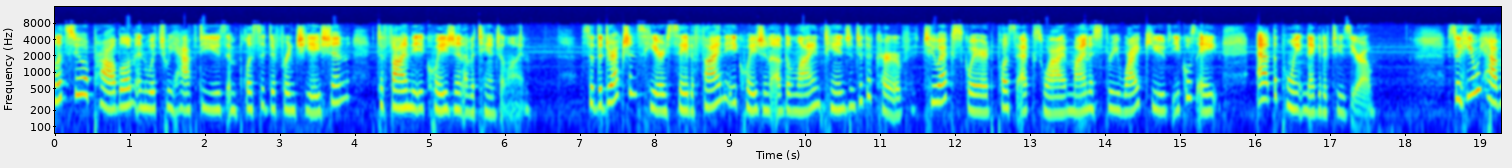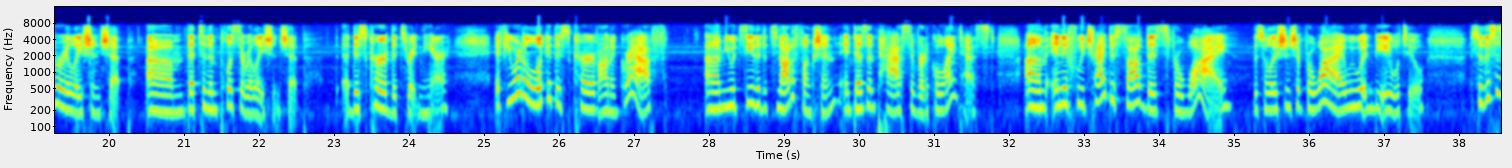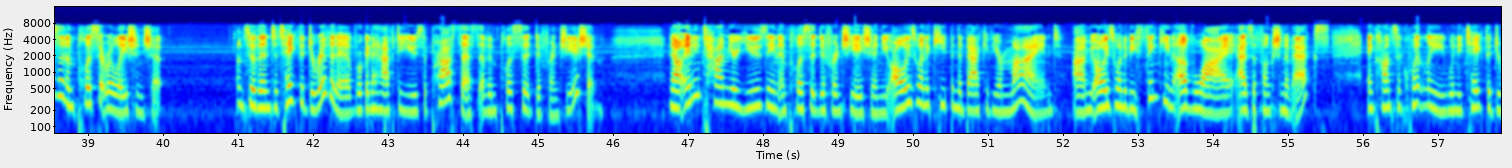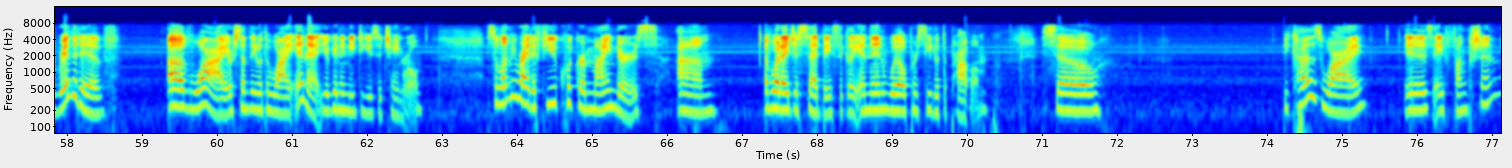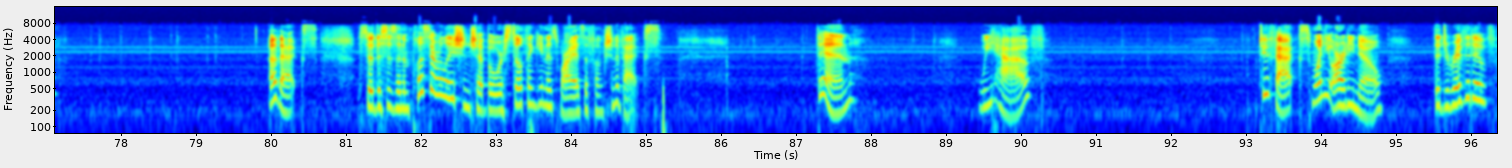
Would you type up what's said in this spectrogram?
Let's do a problem in which we have to use implicit differentiation to find the equation of a tangent line. So the directions here say to find the equation of the line tangent to the curve 2x squared plus xy minus 3y cubed equals 8 at the point negative 2, 0. So here we have a relationship um, that's an implicit relationship, this curve that's written here. If you were to look at this curve on a graph, um, you would see that it's not a function. It doesn't pass the vertical line test. Um, and if we tried to solve this for y, this relationship for y, we wouldn't be able to. So this is an implicit relationship. And so then to take the derivative, we're going to have to use the process of implicit differentiation. Now, anytime you're using implicit differentiation, you always want to keep in the back of your mind, um, you always want to be thinking of y as a function of x. And consequently, when you take the derivative of y or something with a y in it, you're going to need to use a chain rule. So let me write a few quick reminders um, of what I just said, basically, and then we'll proceed with the problem. So because y is a function of x, so this is an implicit relationship, but we're still thinking as y as a function of x, then we have two facts. One you already know. The derivative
